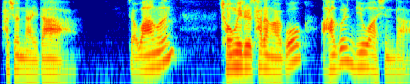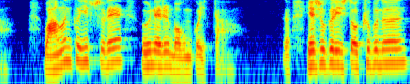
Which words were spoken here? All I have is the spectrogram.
하셨나이다. 자, 왕은 정의를 사랑하고 악을 미워하신다. 왕은 그 입술에 은혜를 머금고 있다. 예수 그리스도 그분은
